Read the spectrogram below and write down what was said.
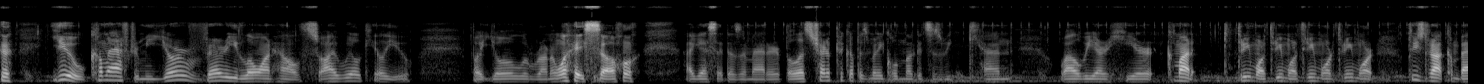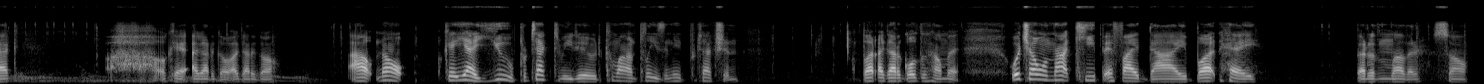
you, come after me. You're very low on health, so I will kill you. But you'll run away, so I guess it doesn't matter. But let's try to pick up as many gold nuggets as we can while we are here. Come on. Three more, three more, three more, three more. Please do not come back. okay, I gotta go, I gotta go. Ow, no. Okay, yeah, you, protect me, dude. Come on, please, I need protection. But I got a golden helmet, which I will not keep if I die, but hey, better than leather, so.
